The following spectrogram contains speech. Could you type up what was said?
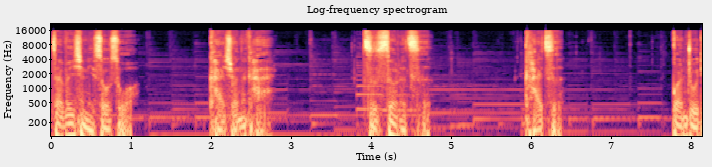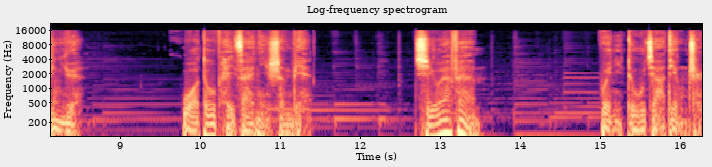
在微信里搜索“凯旋”的凯，紫色的紫，凯子。关注订阅，我都陪在你身边。企鹅 FM 为你独家定制。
